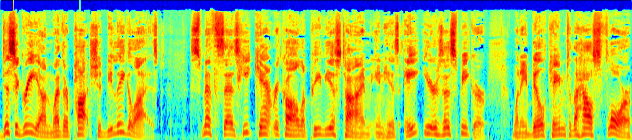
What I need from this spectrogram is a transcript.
disagree on whether pot should be legalized. Smith says he can't recall a previous time in his eight years as Speaker when a bill came to the House floor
